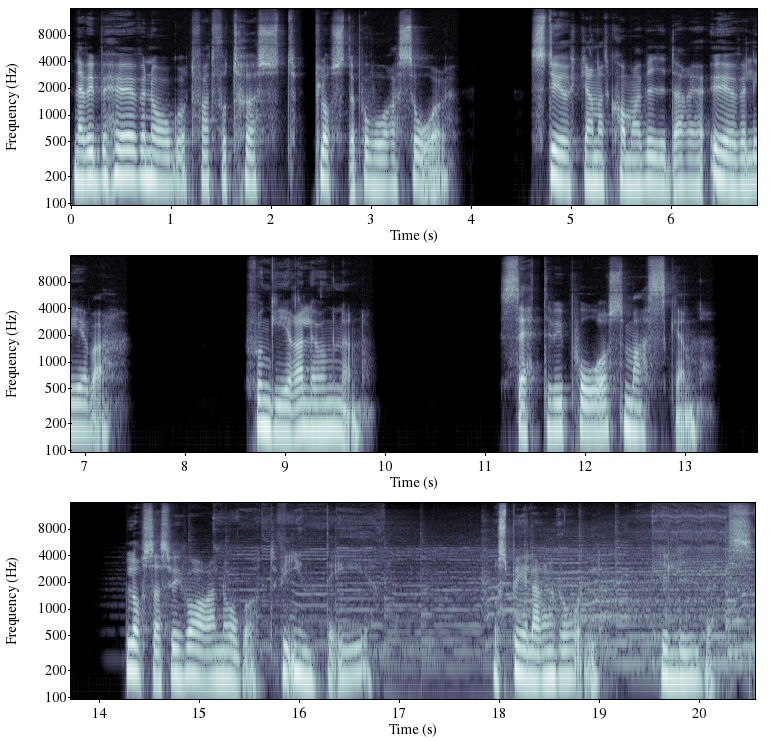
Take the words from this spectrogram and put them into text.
när vi behöver något för att få tröst, plåster på våra sår, styrkan att komma vidare, överleva, fungerar lögnen. Sätter vi på oss masken låtsas vi vara något vi inte är och spelar en roll i livets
